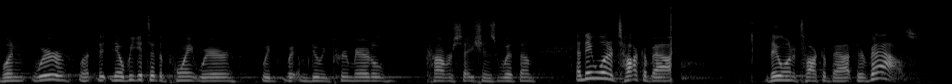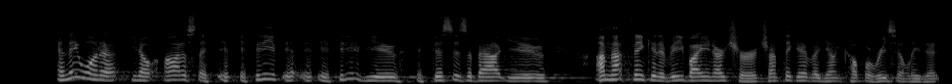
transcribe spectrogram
when we're, you know, we get to the point where we, I'm doing premarital conversations with them, and they want to talk about, they want to talk about their vows. And they want to, you know, honestly, if, if, any, if, any of you, if this is about you, I'm not thinking of anybody in our church. I'm thinking of a young couple recently that,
